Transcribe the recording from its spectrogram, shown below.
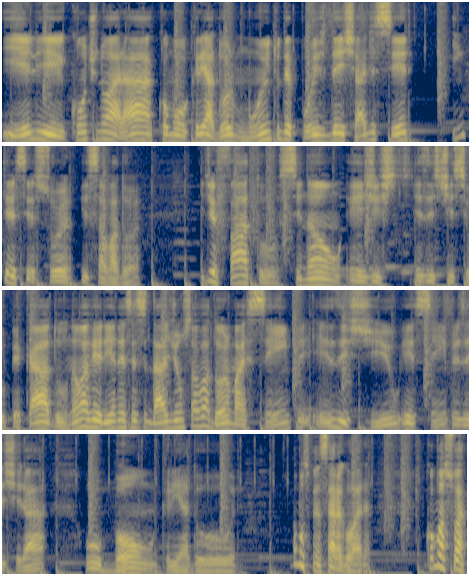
e ele continuará como Criador muito depois de deixar de ser intercessor e salvador. E de fato, se não existisse o pecado, não haveria necessidade de um salvador, mas sempre existiu e sempre existirá o bom Criador. Vamos pensar agora. Como a sua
